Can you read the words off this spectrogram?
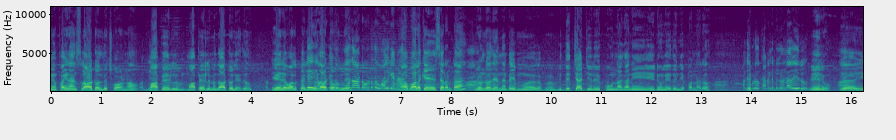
మేము ఫైనాన్స్లో ఆటోలు తెచ్చుకున్నాం మా పేర్లు మా పేర్ల మీద ఆటో లేదు. వేరే వాళ్ళ పేర్ల మీద ఆటో ఉంది. వాళ్ళకే వేసారంట. రెండోది ఏంటంటే విద్యుత్ ఛార్జీలు ఎక్కువ ఉన్నా కానీ వేయడం లేదు అని చెప్పి అన్నారు ఆ. అంటే ఇప్పుడు కరెంట్ బిల్లు ఉన్నా వేరు వేరు ఈ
